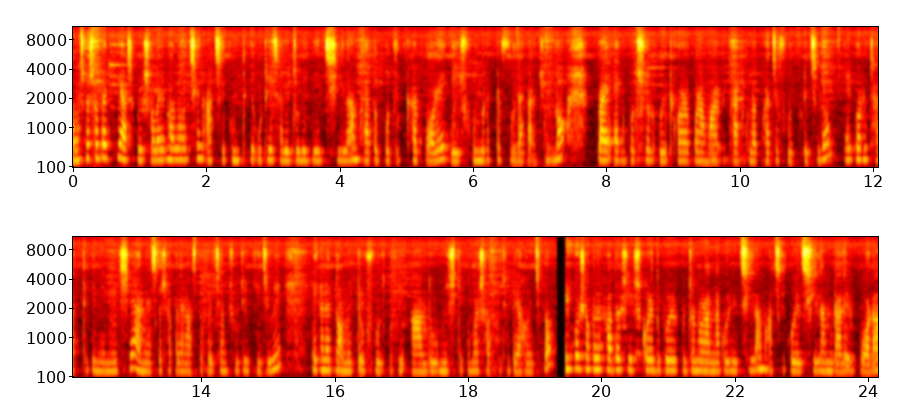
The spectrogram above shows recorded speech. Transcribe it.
নমস্কার সবাইকে, আশা করি সবাই ভালো আছেন। আজকে ঘুম থেকে উঠেই ছাদে চলে গিয়েছিলাম এত প্রতীক্ষার পরে এই সুন্দর একটা ফুল দেখার জন্য। প্রায় এক বছর ওয়েট করার পর আমার কাঠগোলাপ গাছে ফুল ফুটেছিল। এরপর ছাদ থেকে নেমে এসে আমি আজকে সকালে নাস্তা করেছিলাম সুজির খিচুড়ি। এখানে টমেটো, ফুলকপি, আলু, মিষ্টি কুমড়া সব কিছু দেওয়া হয়েছিল। এরপর সকালে খাওয়া দাওয়া শেষ করে দুপুরের জন্য রান্না করে নিচ্ছিলাম। আজকে করেছিলাম ডালের বড়া।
